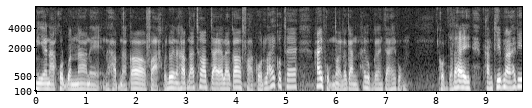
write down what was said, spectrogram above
มีอนาคตวันหน้าแน่นะครับนะก็ฝากไว้ด้วยนะครับนะชอบใจอะไรก็ฝากกดไลค์กดแชร์ให้ผมหน่อยแล้วกันให้ผมกำลังใจให้ผม ผมจะได้ทำคลิปมาให้พี่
